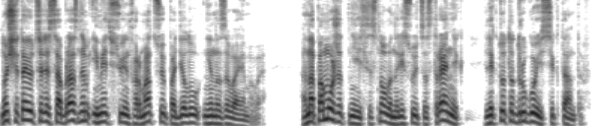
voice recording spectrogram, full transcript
но считаю целесообразным иметь всю информацию по делу неназываемого. Она поможет мне, если снова нарисуется странник или кто-то другой из сектантов.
